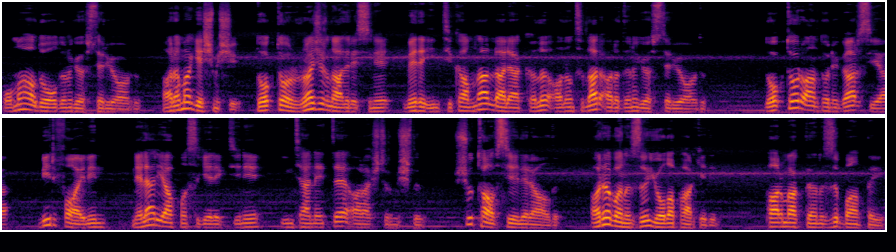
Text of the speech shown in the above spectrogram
Omaha'da olduğunu gösteriyordu. Arama geçmişi, Doktor Roger'ın adresini ve de intikamlarla alakalı alıntılar aradığını gösteriyordu. Doktor Anthony Garcia bir failin neler yapması gerektiğini internette araştırmıştı. Şu tavsiyeleri aldı. Arabanızı yola park edin. Parmaklarınızı bantlayın.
